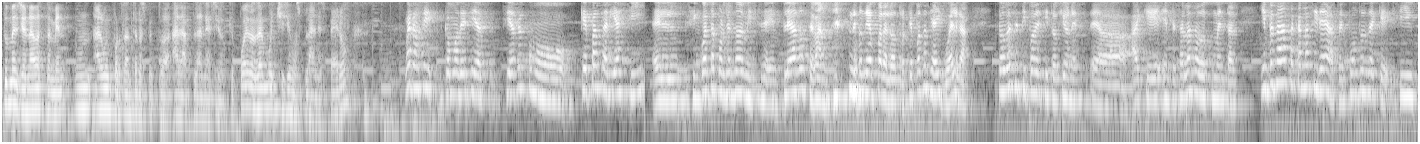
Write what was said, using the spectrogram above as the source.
tú mencionabas también un, algo importante respecto a, la planeación, que puedes hacer muchísimos planes, pero... Bueno, sí, como decías, si haces como, ¿qué pasaría si el 50% de mis empleados se van de un día para el otro? ¿Qué pasa si hay huelga? Todo ese tipo de situaciones eh, hay que empezarlas a documentar y empezar a sacar las ideas. El punto es de que si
